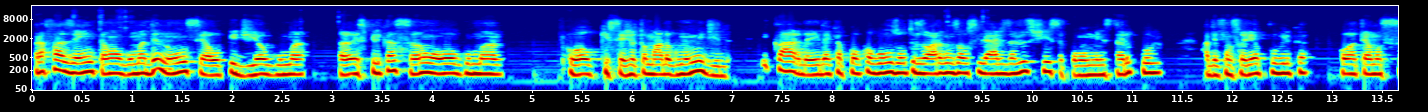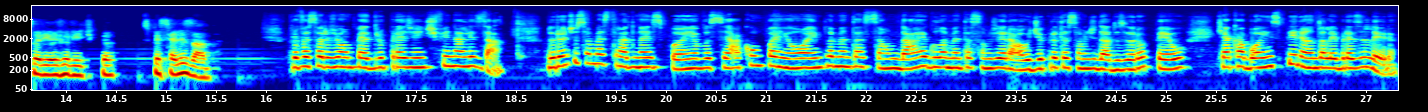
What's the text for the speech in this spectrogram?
Para fazer então alguma denúncia ou pedir alguma uh, explicação ou alguma ou que seja tomada alguma medida. E claro, daí daqui a pouco alguns outros órgãos auxiliares da justiça, como o Ministério Público, a Defensoria Pública ou até uma assessoria jurídica especializada. Professor João Pedro, para a gente finalizar, durante o seu mestrado na Espanha, você acompanhou a implementação da Regulamentação Geral de Proteção de Dados Europeu, que acabou inspirando a lei brasileira.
